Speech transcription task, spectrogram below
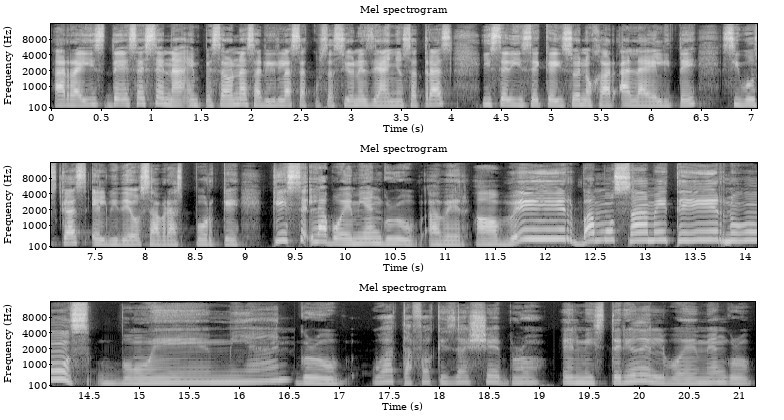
A raíz de esa escena empezaron a salir las acusaciones de años atrás y se dice que hizo enojar a la élite. Si buscas el video sabrás por qué. ¿Qué es la Bohemian Group? A ver, a ver, vamos a meternos. Bohemian Group. What the fuck is that shit, bro? El misterio del Bohemian Group.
